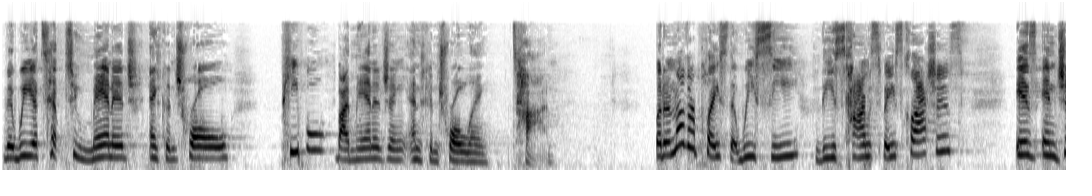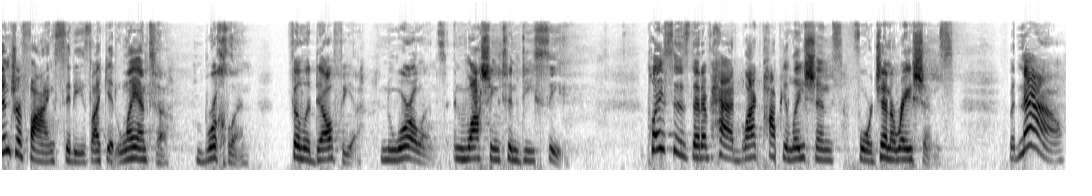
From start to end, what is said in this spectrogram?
that we attempt to manage and control people by managing and controlling time. But another place that we see these time space clashes is in gentrifying cities like Atlanta, Brooklyn, Philadelphia, New Orleans, and Washington, D.C places that have had black populations for generations. But now,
